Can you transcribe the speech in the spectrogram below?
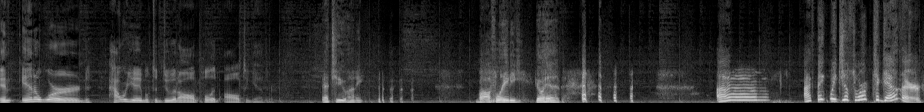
And in a word, how were you able to do it all, pull it all together? That's you, honey. Boss lady. Go ahead. Um, I think we just work together.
